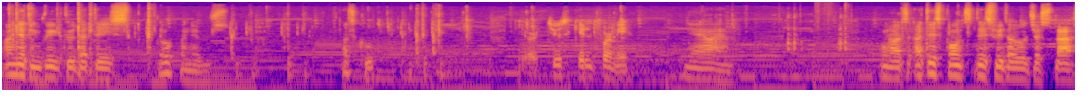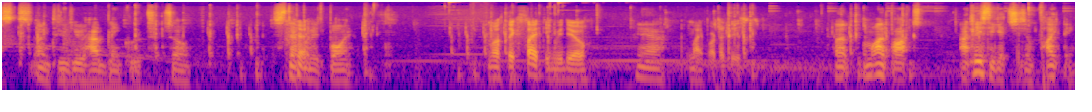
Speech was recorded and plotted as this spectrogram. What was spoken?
I'm getting really good at these rope maneuvers. That's cool. You're too skilled for me. Yeah, I am. At, at this point, this video will just last until you have Blink Root, so step on it, boy. Most exciting video, Yeah, my part at least. well, on my part, at least he gets you some fighting.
